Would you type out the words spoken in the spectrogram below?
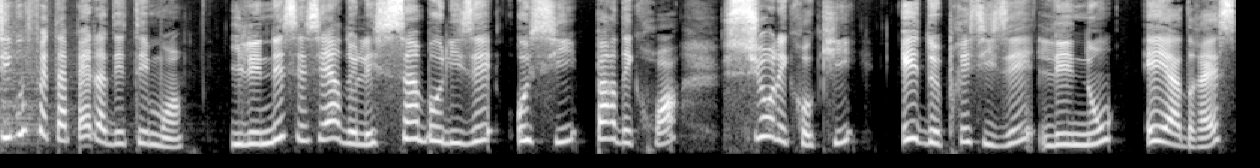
Si vous faites appel à des témoins, il est nécessaire de les symboliser aussi par des croix sur les croquis et de préciser les noms et adresses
